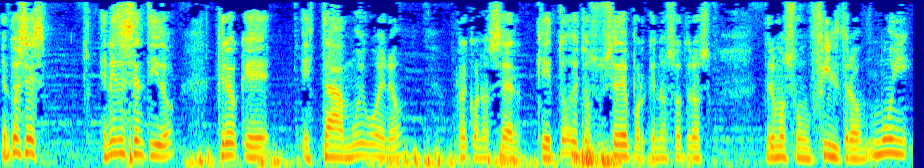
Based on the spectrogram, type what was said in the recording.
Entonces, en ese sentido, creo que está muy bueno reconocer que todo esto sucede porque nosotros tenemos un filtro muy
